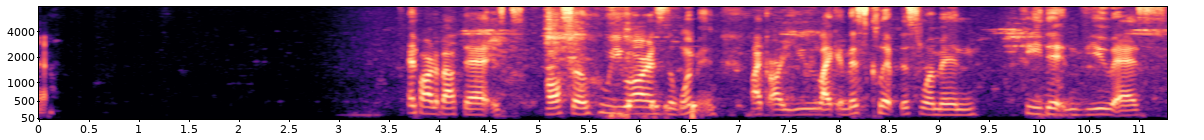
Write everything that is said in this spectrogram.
yeah. and part about that is also who you are as the woman. Like are you like in this clip this woman he didn't view as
